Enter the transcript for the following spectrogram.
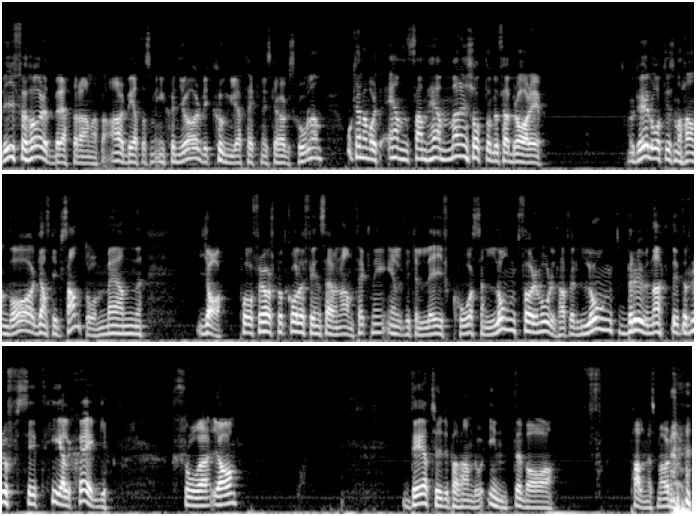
Vid förhöret berättade han att han arbetar som ingenjör vid Kungliga Tekniska Högskolan och kan ha varit ensam hemma den 28 februari och det låter ju som att han var ganska intressant då, men ja, på förhörsprotokollet finns även en anteckning enligt vilken Leif K sen långt före mordet haft ett långt brunaktigt rufsigt helskägg. Så ja. Det tyder på att han då inte var Palmes mördare.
